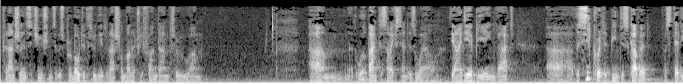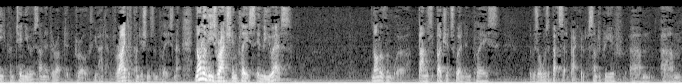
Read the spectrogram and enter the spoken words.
financial institutions. It was promoted through the International Monetary Fund and through um, um, the World Bank to some extent as well. The idea being that uh, the secret had been discovered for steady, continuous, uninterrupted growth. You had to have a variety of conditions in place. Now, none of these were actually in place in the US. None of them were. Balanced budgets weren't in place. There was always a of some degree of um, um,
